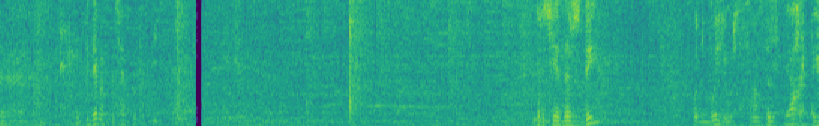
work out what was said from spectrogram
Е, ну, Підемо спочатку до пісні. До речі, я завжди от боюся застрягти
